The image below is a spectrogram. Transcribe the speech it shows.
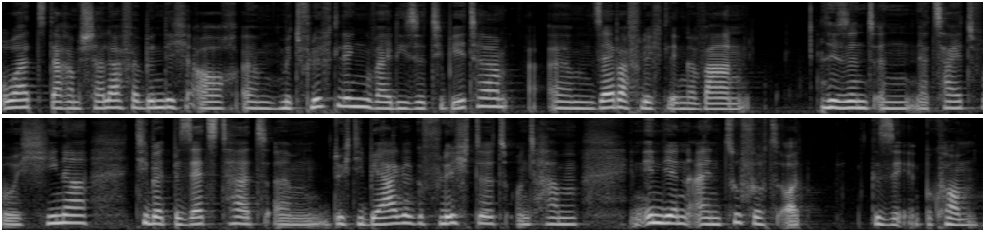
Ort Dharamshala verbinde ich auch ähm, mit Flüchtlingen, weil diese Tibeter ähm, selber Flüchtlinge waren Sie sind in der Zeit, wo China Tibet besetzt hat, ähm, durch die Berge geflüchtet und haben in Indien einen Zufluchtsort bekommen.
